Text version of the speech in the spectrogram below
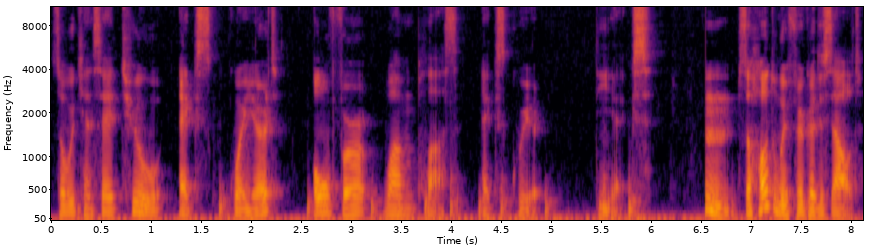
So we can say 2x squared over 1 plus x squared dx. Hmm, so how do we figure this out?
